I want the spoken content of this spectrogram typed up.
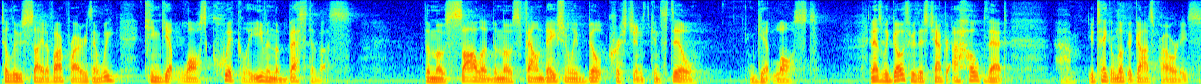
to lose sight of our priorities, and we can get lost quickly, even the best of us the most solid, the most foundationally built Christians can still get lost. And as we go through this chapter, I hope that um, you take a look at God's priorities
